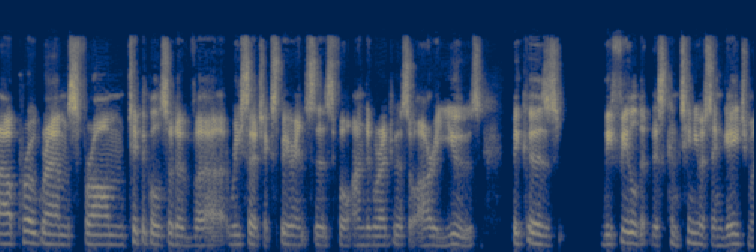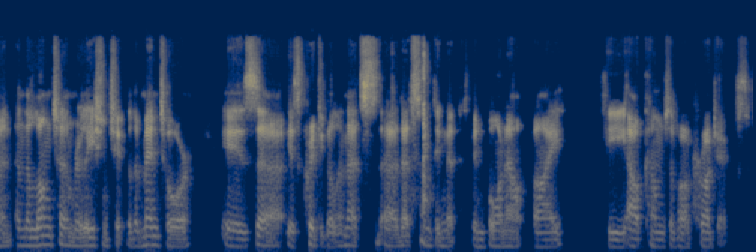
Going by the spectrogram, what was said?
our programs from typical sort of uh, research experiences for undergraduates or REUs because we feel that this continuous engagement and the long-term relationship with a mentor is uh, is critical, and that's uh, that's something that has been borne out by the outcomes of our projects.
